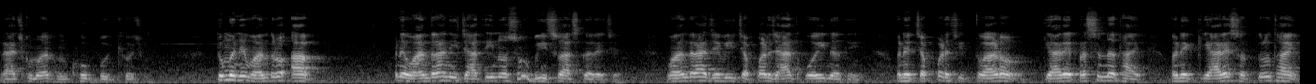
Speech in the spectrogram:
રાજકુમાર, હું ખૂબ ભૂખ્યો છું. તું મને વાંદરો આપ. અને વાંદરાની જાતિનો શું વિશ્વાસ કરે છે? વાંદરા જેવી ચપ્પળ જાત કોઈ નથી. અને ચપ્પળ ચિત્તવાળો ક્યારે પ્રસન્ન થાય અને ક્યારે શત્રુ થાય,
